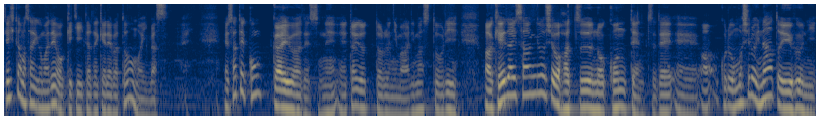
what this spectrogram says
ぜひとも最後までお聞きいただければと思います。さて今回はですねタイトルにもあります通り、まあ、経済産業省発のコンテンツで、えー、あこれ面白いなというふうに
